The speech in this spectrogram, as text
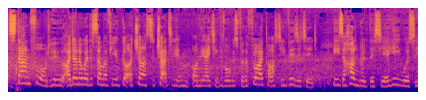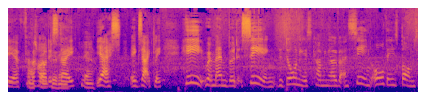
Stan Ford, who I don't know whether some of you got a chance to chat to him on the 18th of August for the fly past he visited. He's 100 this year. He was here for I the hardest day. yeah. Yes, exactly. He remembered seeing the Dorniers coming over and seeing all these bombs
